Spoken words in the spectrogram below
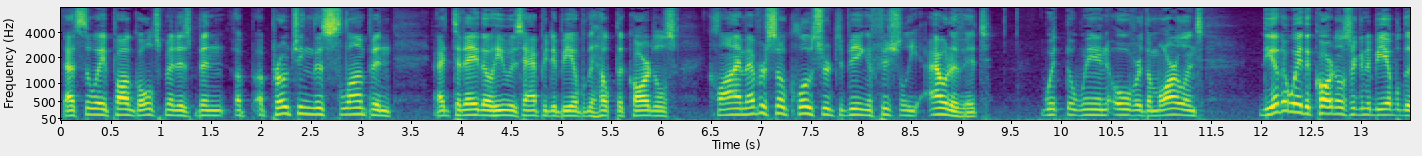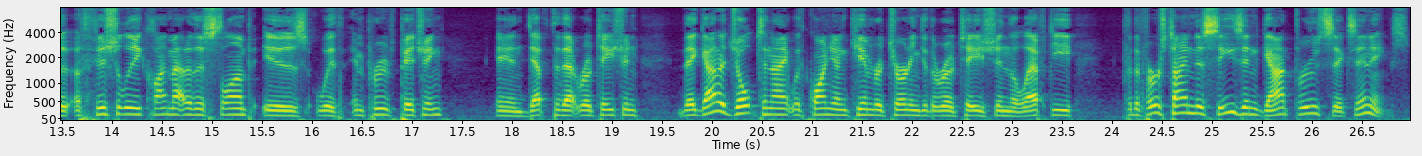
that's the way Paul Goldschmidt has been a- approaching this slump. And uh, today, though, he was happy to be able to help the Cardinals climb ever so closer to being officially out of it with the win over the Marlins. The other way the Cardinals are going to be able to officially climb out of this slump is with improved pitching and depth to that rotation. They got a jolt tonight with Kwang Hyun Kim returning to the rotation. The lefty, for the first time this season, got through six innings.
